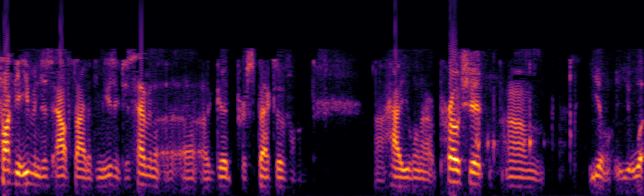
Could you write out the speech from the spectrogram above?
talking even just outside of music, just having a, a, a good perspective on uh, how you want to approach it. Um, you know, you, what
